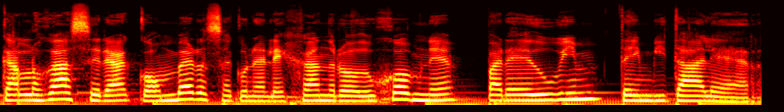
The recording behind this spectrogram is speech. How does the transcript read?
Carlos Gácera conversa con Alejandro Dujovne para Edubim Te invita a leer.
